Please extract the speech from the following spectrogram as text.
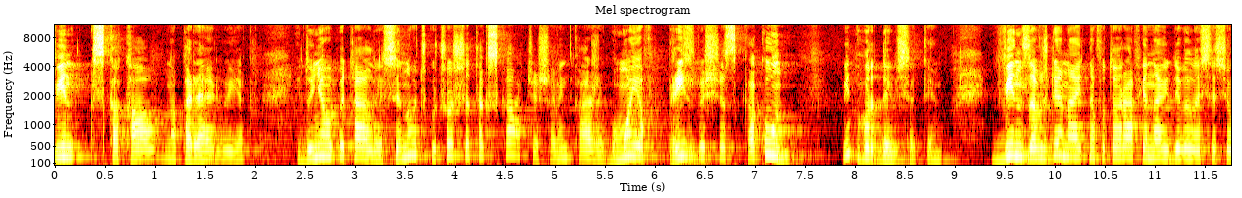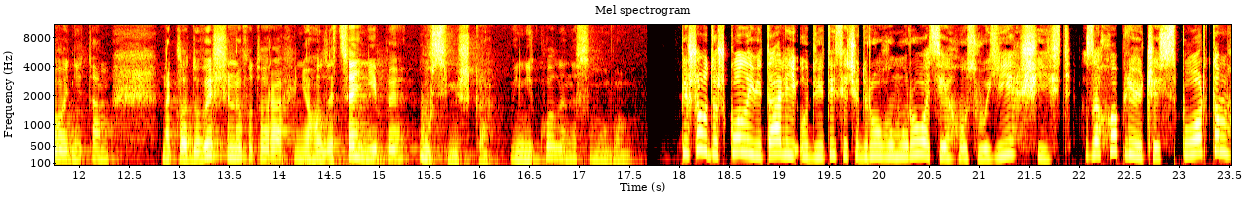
Він скакав на перерві, як і до нього питали: синочку, чого ж ти так скачеш? А він каже, бо моє прізвище скакун. Він гордився тим. Він завжди, навіть на фотографії, навіть дивилася сьогодні там на кладовищі на фотографії, у нього лице ніби усмішка. Він ніколи не сумував. Пішов до школи Віталій у 2002 році, у свої шість, захоплюючись спортом,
